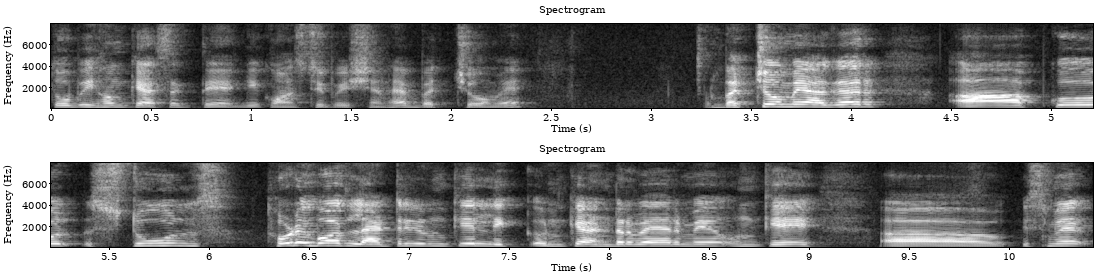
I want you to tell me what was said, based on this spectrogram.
तो भी हम कह सकते हैं कि कॉन्स्टिपेशन है बच्चों में। बच्चों में अगर आपको स्टूल्स थोड़े बहुत लैटरिन उनके उनके अंडरवेयर में उनके आ, इसमें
